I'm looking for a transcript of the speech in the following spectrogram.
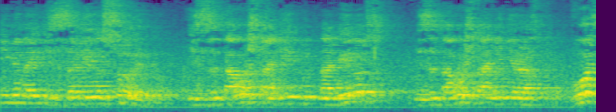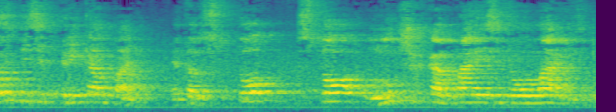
именно из-за минусоида, из-за того, что они идут на минус, из-за того, что они не растут. 83 компании. Это 100, 100 лучших компаний сетевого маркетинга.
